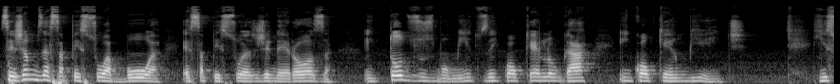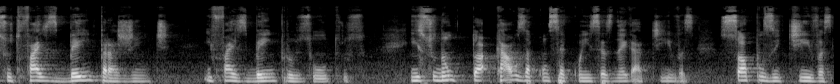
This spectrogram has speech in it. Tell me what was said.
Sejamos essa pessoa boa, essa pessoa generosa em todos os momentos, em qualquer lugar, em qualquer ambiente. Isso faz bem para a gente e faz bem para os outros. Isso não causa consequências negativas, só positivas.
